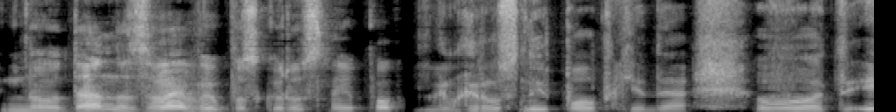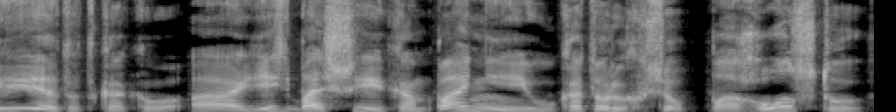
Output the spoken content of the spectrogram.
Ну да, называй выпуск «Грустные попки». Грустные попки, да. Вот, и этот, как его... А есть большие компании, у которых все по ГОСТу,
